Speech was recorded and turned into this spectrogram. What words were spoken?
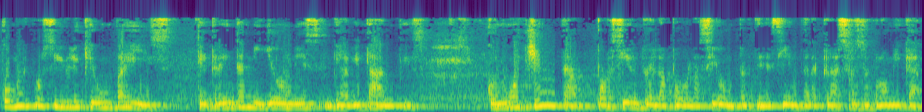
cómo es posible que un país de 30 millones de habitantes con un 80% de la población perteneciente a la clase socioeconómica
